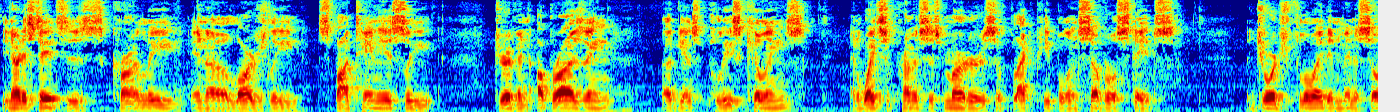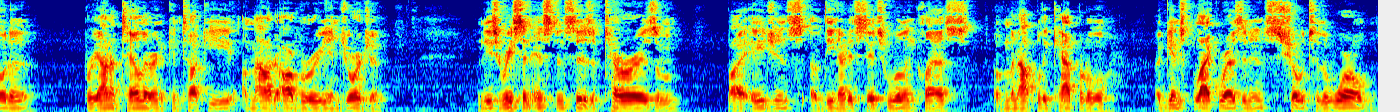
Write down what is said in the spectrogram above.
The United States is currently in a largely spontaneously driven uprising against police killings and white supremacist murders of black people in several states. George Floyd in Minnesota, Breonna Taylor in Kentucky, Ahmaud Arbery in Georgia. And these recent instances of terrorism by agents of the United States ruling class of monopoly capital against black residents show to the world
